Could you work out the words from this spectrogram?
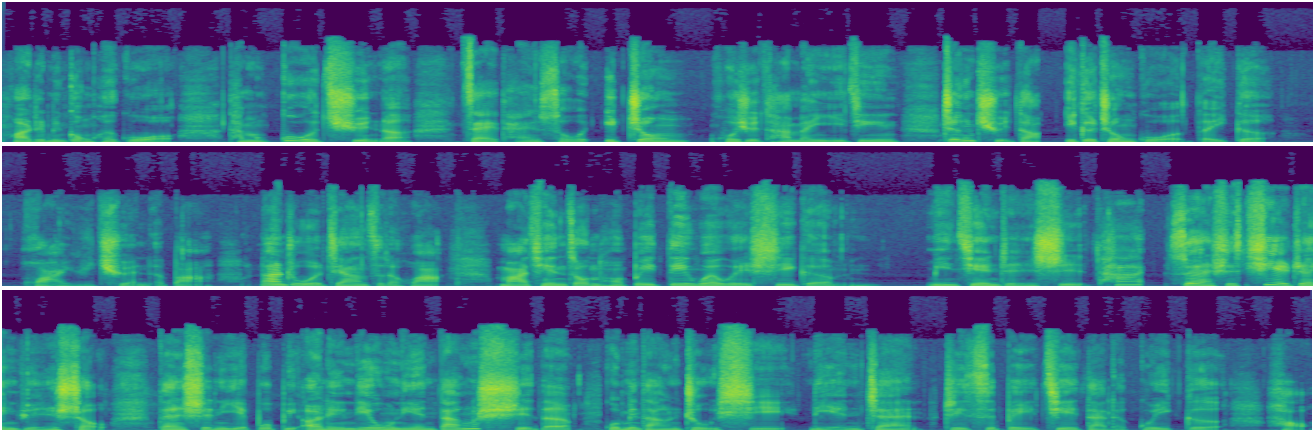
华人民共和国，他们过去呢在谈所谓一中，或许他们已经争取到一个中国的一个话语权了吧？那如果这样子的话，马前总统被定位为是一个。民间人士，他虽然是卸任元首，但是也不比二零零五年当时的国民党主席连战这次被接待的规格好。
